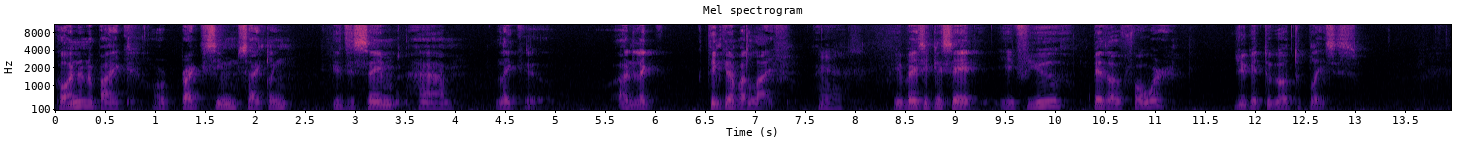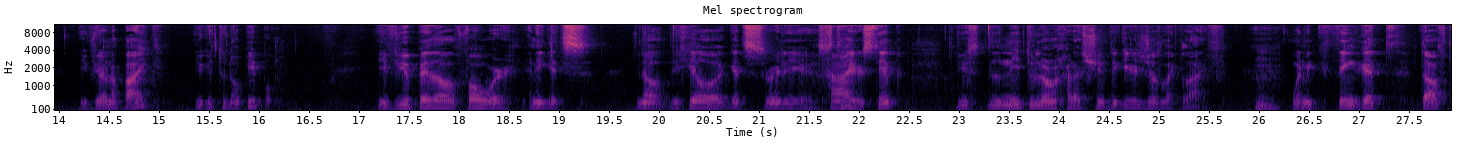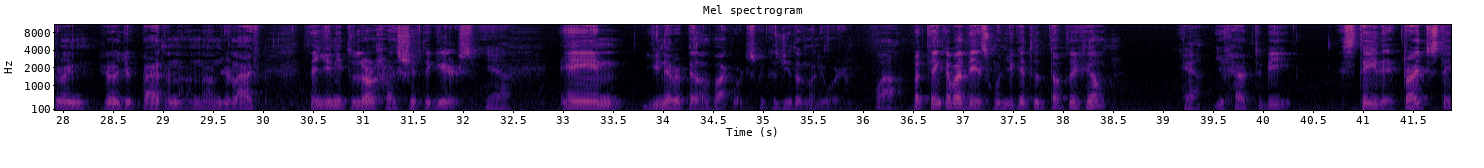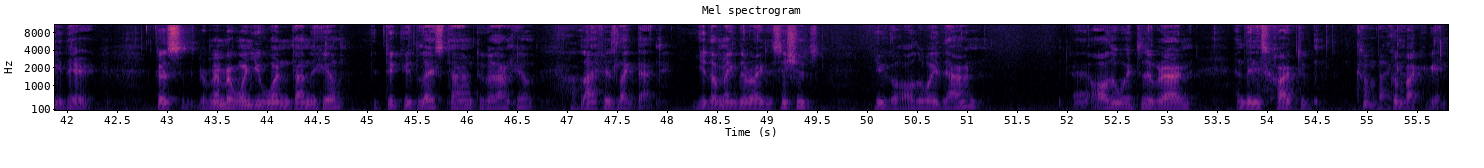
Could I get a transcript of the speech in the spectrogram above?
Going on a bike or practicing cycling is the same, um, like, uh, like thinking about life. Yeah. He basically said, if you pedal forward, you get to go to places. If you're on a bike, you get to know people. If you pedal forward and it gets, you know, the hill gets really high or steep, you still need to learn how to shift the gears just like life. Mm. When things get tough during you know, your path and on, on your life, then you need to learn how to shift the gears. Yeah. And you never pedal backwards because you don't go anywhere. Wow. But think about this: when you get to the top of the hill, Yeah. you have to be stay there try to stay there because remember when you went down the hill it took you less time to go downhill Huh. life is like that you don't make the right decisions you go all the way down uh, all the way to the ground and then it's hard to Come back. come back again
